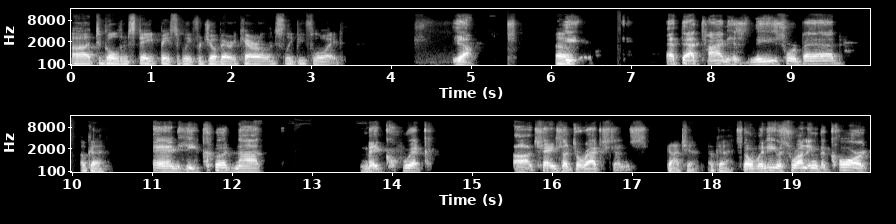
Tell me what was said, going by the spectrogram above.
uh, to Golden State, basically for Joe Barry Carroll and Sleepy Floyd. Yeah. Uh, he, at that time, his knees were bad. Okay. And he could not make quick uh, change the directions Gotcha. Okay. So when he was running the court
